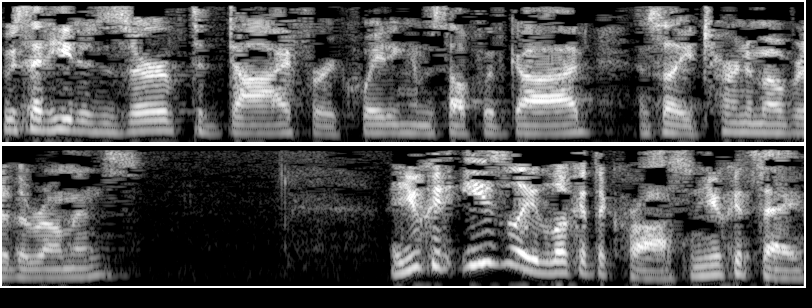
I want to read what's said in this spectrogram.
who said he deserved to die for equating himself with God, and so he turned him over to the Romans. You could easily look at the cross and you could say,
